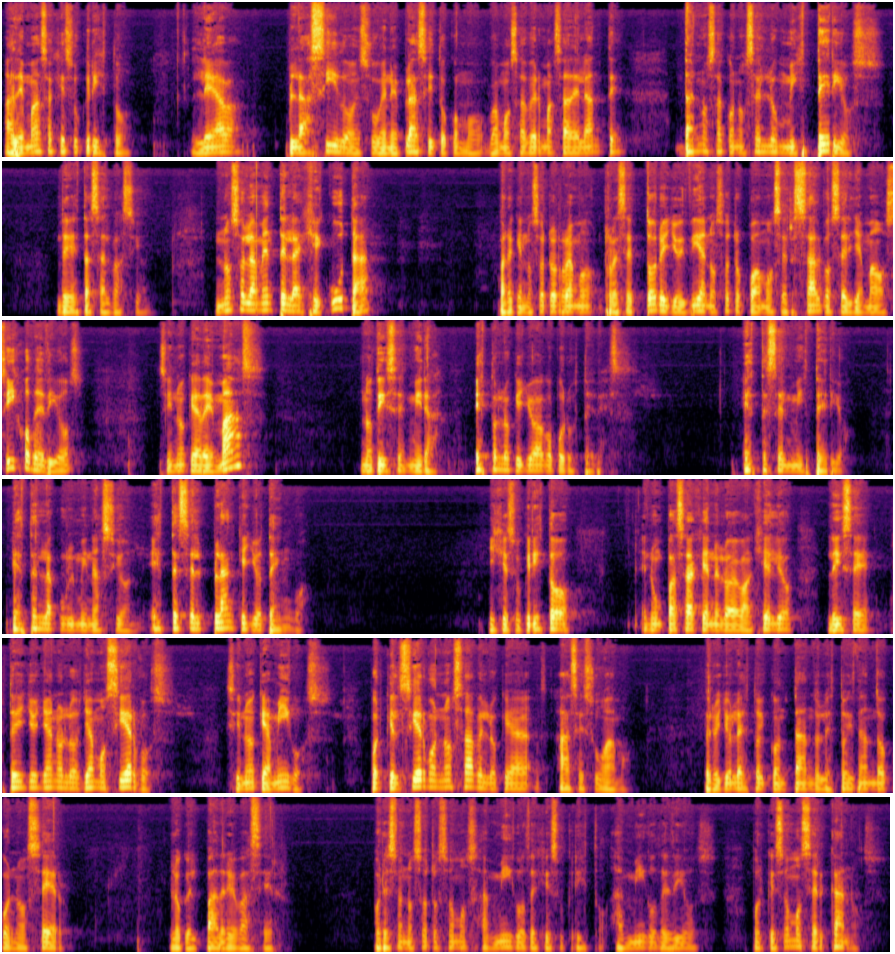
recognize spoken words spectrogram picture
Además a Jesucristo le ha placido en su beneplácito, como vamos a ver más adelante, darnos a conocer los misterios de esta salvación. No solamente la ejecuta para que nosotros seamos receptores y hoy día nosotros podamos ser salvos, ser llamados hijos de Dios, sino que además nos dice, mira, esto es lo que yo hago por ustedes. Este es el misterio, esta es la culminación, este es el plan que yo tengo. Y Jesucristo en un pasaje en el Evangelio le dice, usted yo ya no los llamo siervos, sino que amigos, porque el siervo no sabe lo que hace su amo pero yo le estoy contando, le estoy dando a conocer lo que el Padre va a hacer. Por eso nosotros somos amigos de Jesucristo, amigos de Dios, porque somos cercanos.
